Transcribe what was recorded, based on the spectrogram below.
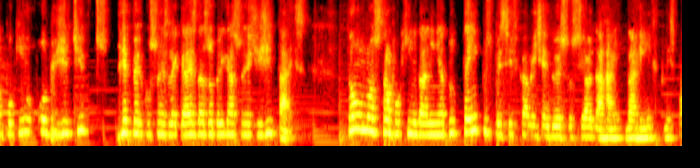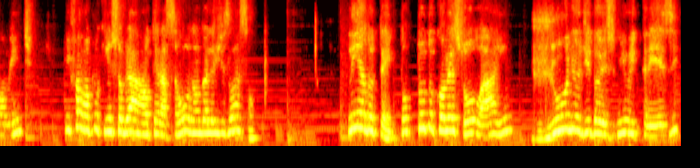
um pouquinho objetivos, repercussões legais das obrigações digitais. Então, vou mostrar um pouquinho da linha do tempo, especificamente aí do E-Social e da, da RINF, principalmente, e falar um pouquinho sobre a alteração ou não da legislação. Linha do tempo. Então, tudo começou lá em julho de 2013,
